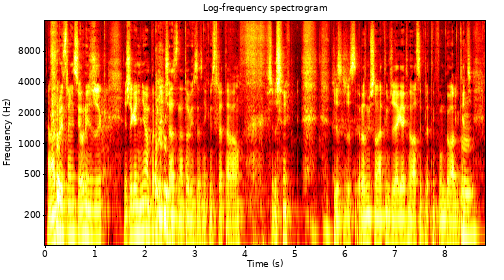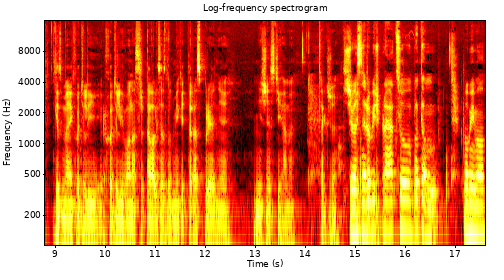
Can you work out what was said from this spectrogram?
A na druhej strane si hovorím, že, že ani nemám prvý čas na to, aby sa s niekým stretával. že, že, že, že rozmýšľam nad tým, že jak, jak sme vlastne predtým fungovali, keď, mm. keď sme chodili, chodili von a stretávali sa s ľuďmi, keď teraz poriadne nič nestíhame. Takže... Čiže vlastne robíš prácu, potom pomimo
